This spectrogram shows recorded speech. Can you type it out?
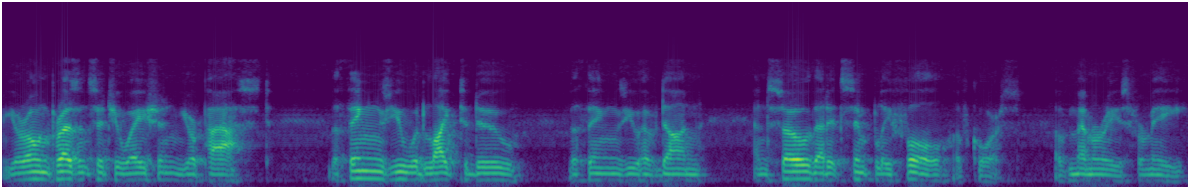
Your own present situation, your past, the things you would like to do, the things you have done, and so that it's simply full, of course, of memories for me.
